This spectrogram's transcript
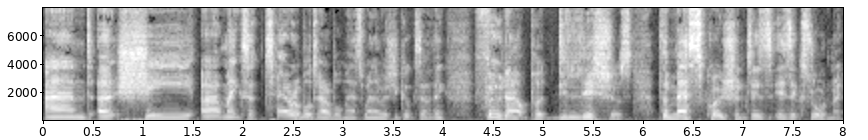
and uh, she uh, makes a terrible, terrible mess whenever she cooks anything. Food output, delicious. The mess quotient is, is extraordinary.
